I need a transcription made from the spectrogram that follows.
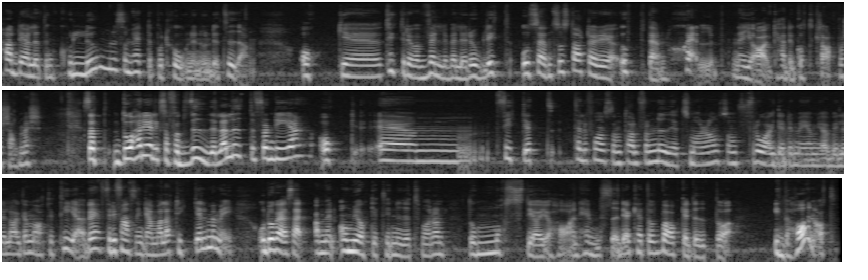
hade jag en liten kolumn som hette Portionen under tian. Eh, tyckte det var väldigt, väldigt roligt. Och sen så startade jag upp den själv när jag hade gått klart på Chalmers. Så att då hade jag liksom fått vila lite från det och eh, fick ett telefonsamtal från Nyhetsmorgon som frågade mig om jag ville laga mat i TV, för det fanns en gammal artikel med mig. Och då var jag så här, ja men om jag åker till Nyhetsmorgon, då måste jag ju ha en hemsida. Jag kan inte bara åka dit och inte ha något.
